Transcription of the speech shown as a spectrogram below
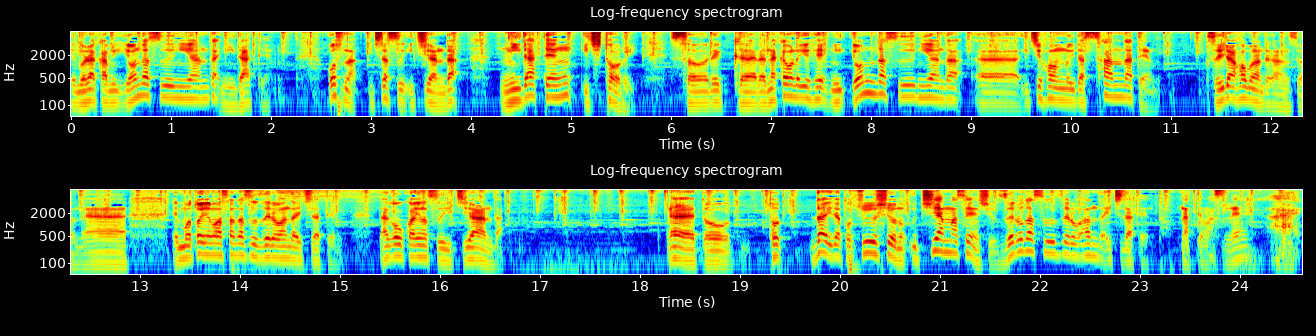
村上4打数2安打2打点。オスナ1打数1安打、2打点1盗塁。それから中村悠平4打数2安打、1本塁打3打点。スリーランホームラン出たんですよね。元山3打数0安打1打点。長岡4打数1安打。えっ、と、と、代打途中使用の内山選手、0打数0安打1打点となってますね。はい。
